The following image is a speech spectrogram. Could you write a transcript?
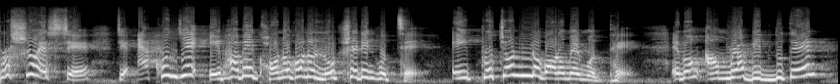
প্রশ্ন এসছে যে এখন যে এভাবে ঘন ঘন লোডশেডিং হচ্ছে এই প্রচণ্ড গরমের মধ্যে। এবং আমরা বিদ্যুতের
